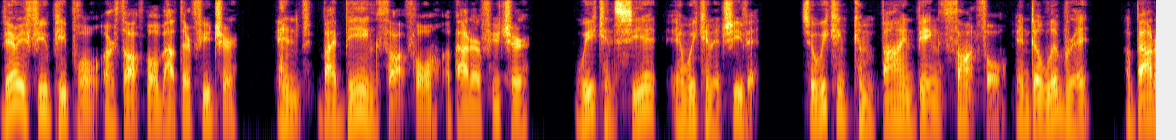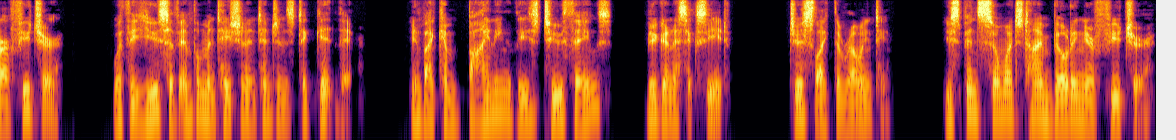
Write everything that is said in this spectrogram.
Very few people are thoughtful about their future. And by being thoughtful about our future, we can see it and we can achieve it. So we can combine being thoughtful and deliberate about our future with the use of implementation intentions to get there. And by combining these two things, you're going to succeed just like the rowing team. You spend so much time building your future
